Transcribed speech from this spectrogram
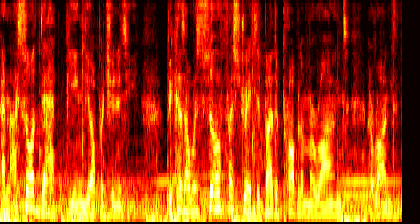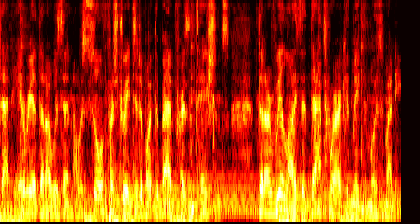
And I saw that being the opportunity because I was so frustrated by the problem around around that area that I was in. I was so frustrated about the bad presentations that I realized that that's where I could make the most money.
